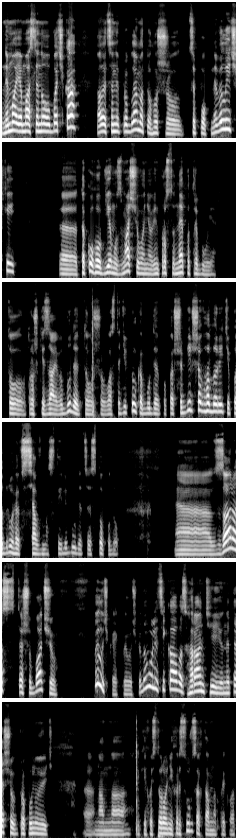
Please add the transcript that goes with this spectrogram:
Немає масляного бачка, але це не проблема, того що цепок невеличкий. Е, Такого об'єму змащування він просто не потребує то трошки зайве буде, тому що у вас тоді пилка буде, по-перше, більша в габариті, по-друге, вся в мастилі буде, це стопудов. Е, Зараз те, що бачу, пилочка як пилочка, доволі цікава, з гарантією, не те, що пропонують е, нам на якихось сторонніх ресурсах, там, наприклад,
